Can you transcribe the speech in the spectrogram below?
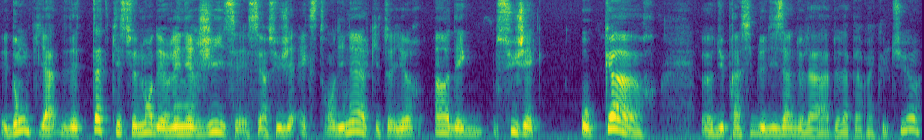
Et donc, il y a des tas de questionnements. D'ailleurs, l'énergie, c'est un sujet extraordinaire, qui est d'ailleurs un des sujets au cœur euh, du principe de design de la, permaculture,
